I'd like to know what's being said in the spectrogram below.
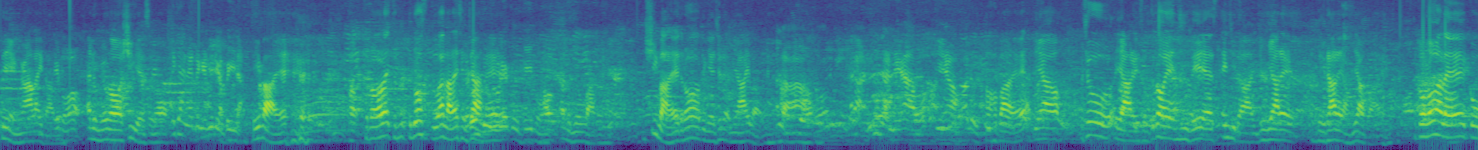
သိရင်ငါးလိုက်တာပဲအဲ့လိုမျိုးတော့ရှိရယ်ဆိုတော့အဲ့ဒါနဲ့တကယ်ကြီးတွေကပေးလာပေးပါရဲ့ဟုတ်ကျွန်တော်လည်းကျွန်တော်သူတို့သူကလာတဲ့ချိန်ကြာတယ်တို့လည်းကိုပေးပေါ့ဟုတ်အဲ့လိုမျိုးပါပဲဟုတ်ရှိပါတယ်ကျွန်တော်တကယ်ချင်းလည်းအများကြီးပါပဲဟုတ်ဟုတ်အဲ့ဒါလူကနေအောင်ပြင်အောင်အဲ့လိုဟုတ်ပါတယ်အပြင်ကအချို့အရာတွေဆိုသူတို့ရဲ့ညီလေးရဲ့အင်ဂျီတာယူရတဲ့အနေထားတွေအောင်ရောက်ပါတယ်အကုန်လုံးကလည်းကို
